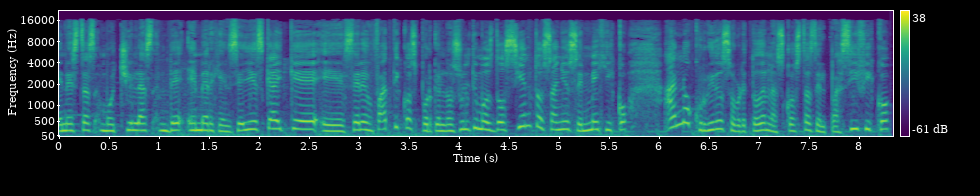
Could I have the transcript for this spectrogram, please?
en estas mochilas de emergencia. Y es que hay que eh, ser enfáticos porque en los últimos 200 años en México han ocurrido, sobre todo en las costas del Pacífico,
